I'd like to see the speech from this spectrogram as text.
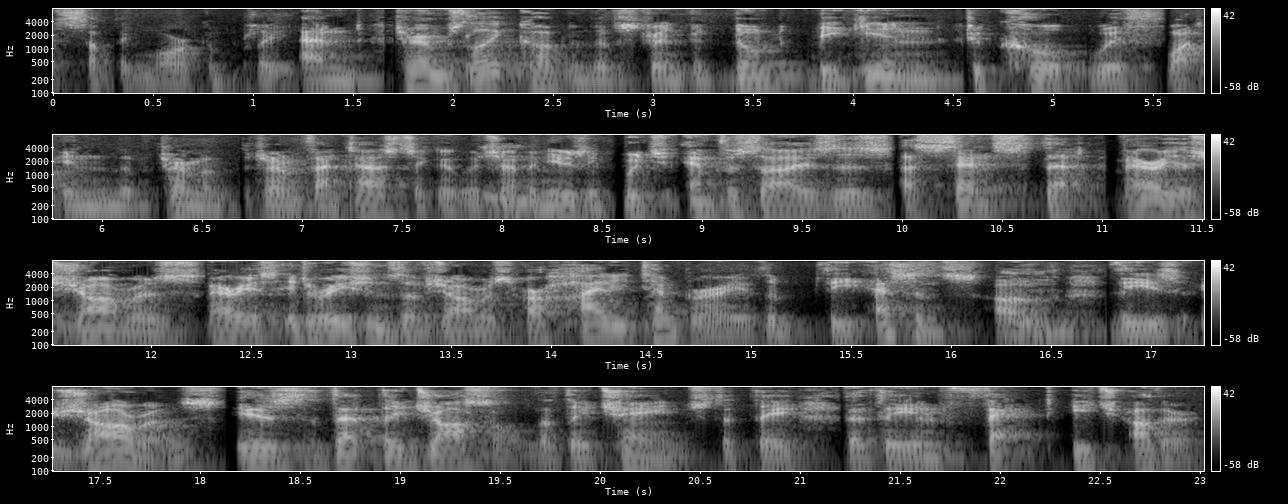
something more complete. And terms like cognitive estrangement don't begin to cope with what in the term of the term fantastica, which mm-hmm. I've been mm-hmm. using, which emphasizes a sense that various genres, various iterations of genres are highly temporary. The, the essence of mm-hmm. these genres is that they jostle, that they change, that they, that they infect each other.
